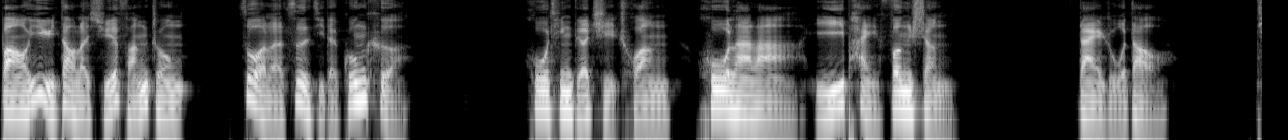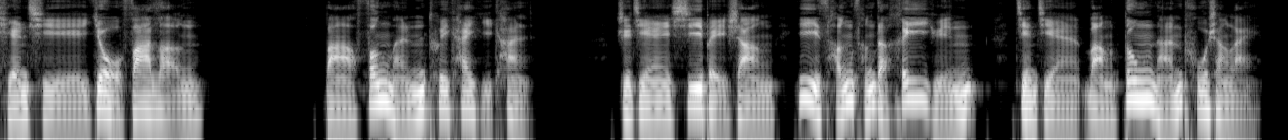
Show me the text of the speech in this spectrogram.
宝玉到了学房中，做了自己的功课。忽听得纸窗呼啦啦一派风声。黛如道：“天气又发冷。”把风门推开一看，只见西北上一层层的黑云，渐渐往东南扑上来。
